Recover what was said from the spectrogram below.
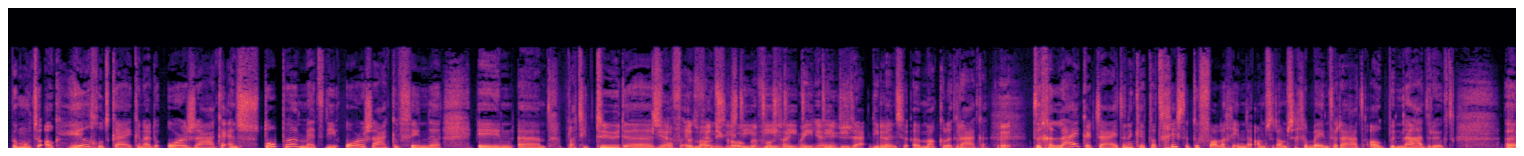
We moeten ook heel goed kijken naar de oorzaken... en stoppen met die oorzaken vinden in eh, platitudes Ja, of emoties die, die, die, die, je die, die, eens. die Ja. mensen eh, makkelijk raken. Nee. Tegelijkertijd, en ik heb dat gisteren toevallig in de Amsterdamse gemeenteraad ook benadrukt, eh,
